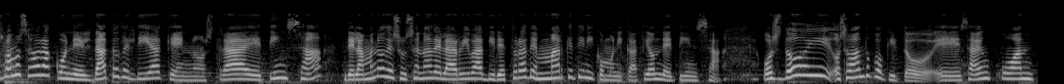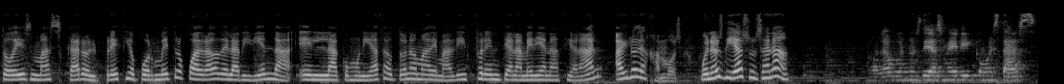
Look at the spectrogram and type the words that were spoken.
Bueno, pues vamos ahora con el dato del día que nos trae TINSA de la mano de Susana de la Riva, directora de Marketing y Comunicación de TINSA. Os doy, os avanzo un poquito. Eh, ¿Saben cuánto es más caro el precio por metro cuadrado de la vivienda en la Comunidad Autónoma de Madrid frente a la media nacional? Ahí lo dejamos. Buenos días, Susana. Hola, buenos días, Mary. ¿Cómo estás?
